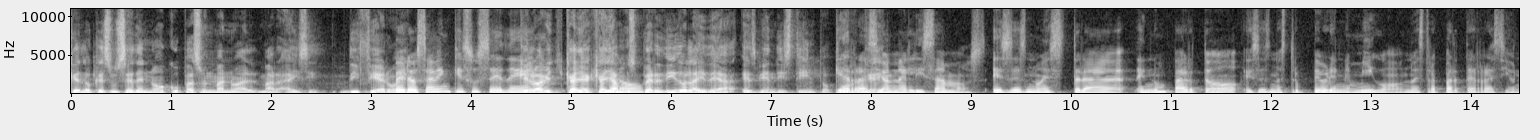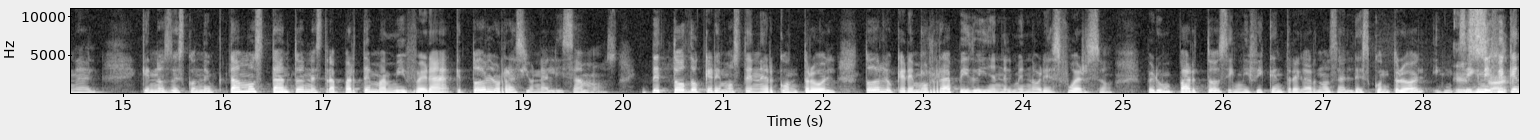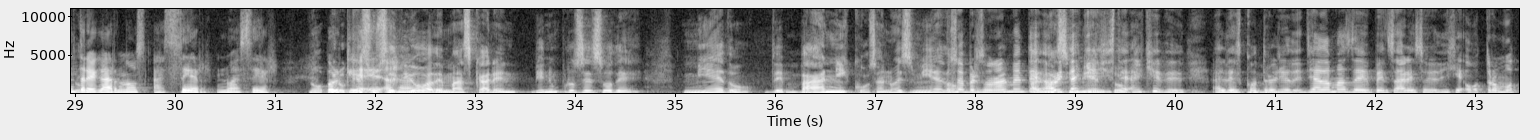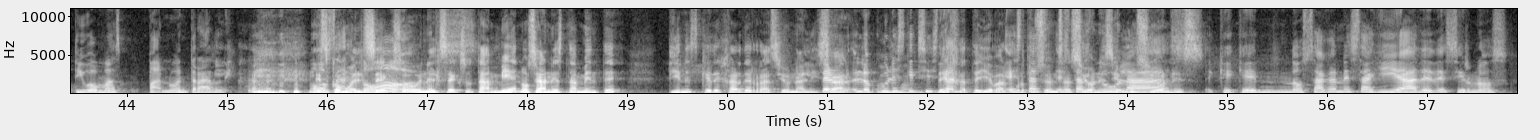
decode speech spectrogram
¿Qué es lo que sucede? No ocupas un manual, Mar. Ahí sí difiero. ¿eh? Pero ¿saben qué sucede? Que, lo, que, hayamos perdido la idea es bien distinto. Que racionalizamos. Esa es nuestra, en un parto, ese es nuestro peor enemigo, nuestra parte racional que nos desconectamos tanto en nuestra parte mamífera que todo lo racionalizamos, de todo queremos tener control, todo lo queremos rápido y en el menor esfuerzo, pero un parto significa entregarnos al descontrol y significa entregarnos a ser, no a ser. No, pero ¿qué eh, sucedió además, Karen? Viene un proceso de miedo, de pánico, o sea, no es miedo. O sea, personalmente, ahorita que dijiste, hay que al descontrol, yo, ya nada más de pensar eso, yo dije, otro motivo más para no entrarle. es como el sexo, en el sexo también, o sea, honestamente tienes que dejar de racionalizar. Pero lo cool es que existen Déjate llevar por tus sensaciones y emociones. Que, que nos hagan esa guía de decirnos,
